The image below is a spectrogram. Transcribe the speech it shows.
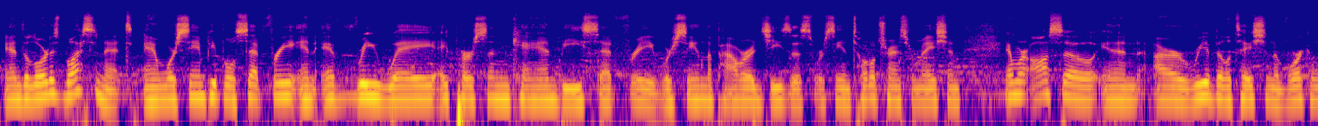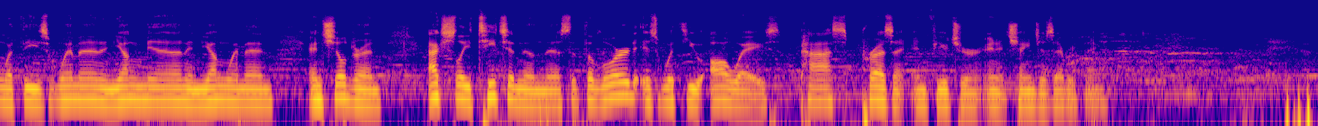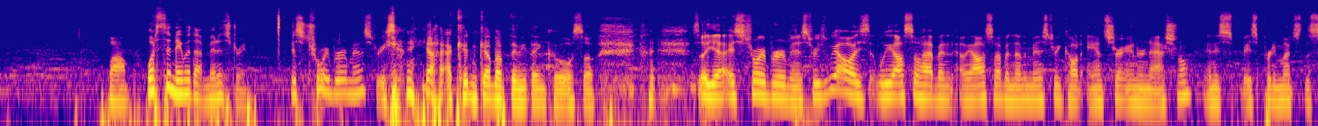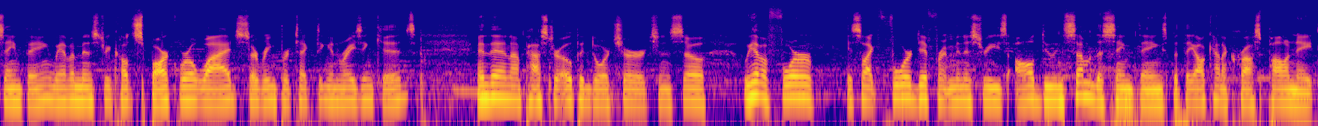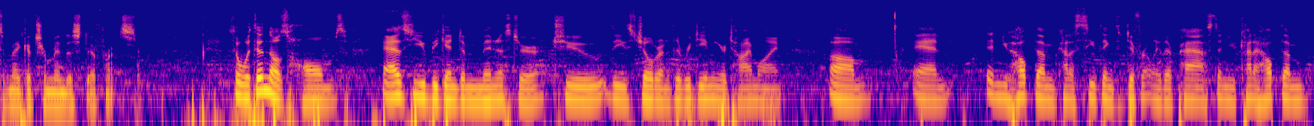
and the Lord is blessing it. And we're seeing people set free in every way a person can be set free. We're seeing the power of Jesus. We're seeing total transformation, and we're also in our rehabilitation of working with these women and young men and young women and children, actually teaching them this that the Lord is with you always, past, present, and future, and it changes everything. Wow. What's the name of that ministry? It's Troy Brewer Ministries. yeah, I couldn't come up with anything cool. So, so yeah, it's Troy Brewer Ministries. We always we also have an we also have another ministry called Answer International, and it's it's pretty much the same thing. We have a ministry called Spark Worldwide, serving, protecting, and raising kids, and then I pastor Open Door Church, and so we have a four. It's like four different ministries, all doing some of the same things, but they all kind of cross pollinate to make a tremendous difference. So within those homes, as you begin to minister to these children, the redeeming your timeline, um, and and you help them kind of see things differently, their past, and you kind of help them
